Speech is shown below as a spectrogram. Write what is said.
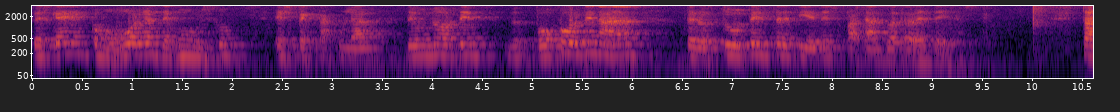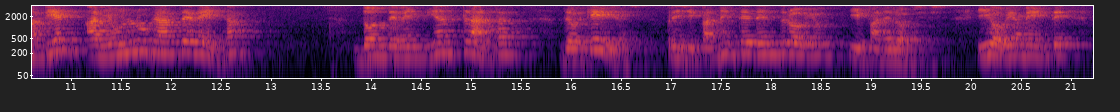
les queden como bolas de musgo espectacular, de un orden poco ordenadas, pero tú te entretienes pasando a través de ellas. También había un lugar de venta donde vendían plantas de orquídeas, principalmente dendrobium y fanelopsis. Y obviamente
